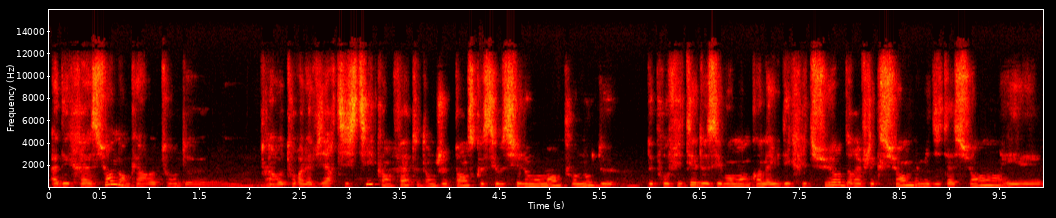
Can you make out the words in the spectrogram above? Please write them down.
à des créations, donc un retour, de, un retour à la vie artistique en fait. Donc je pense que c'est aussi le moment pour nous de, profiter de ces moments qu'on a eu d'écriture, de réflexion, de méditation. Et,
